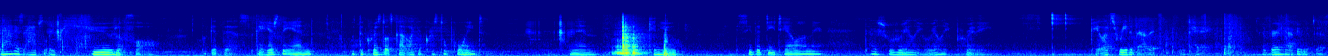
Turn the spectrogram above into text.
That is absolutely beautiful. Look at this. Okay, here's the end with the crystal. It's got like a crystal point. And then, can you see the detail on there? That is really, really pretty. Okay, let's read about it. Okay, I'm very happy with this.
